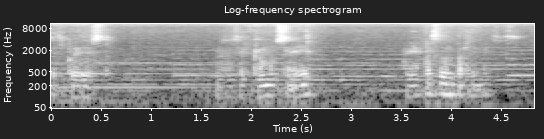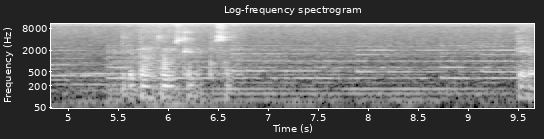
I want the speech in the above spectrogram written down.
Después de esto, nos acercamos a él. Había pasado un par de meses. Y le preguntamos qué había pasado. Pero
